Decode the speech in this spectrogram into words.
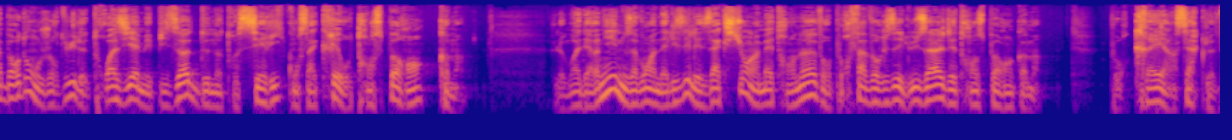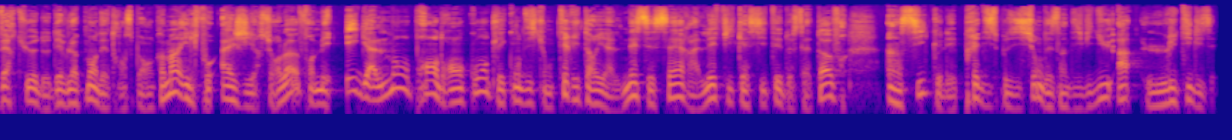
abordons aujourd'hui le troisième épisode de notre série consacrée au transport en commun. Le mois dernier, nous avons analysé les actions à mettre en œuvre pour favoriser l'usage des transports en commun. Pour créer un cercle vertueux de développement des transports en commun, il faut agir sur l'offre, mais également prendre en compte les conditions territoriales nécessaires à l'efficacité de cette offre, ainsi que les prédispositions des individus à l'utiliser.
